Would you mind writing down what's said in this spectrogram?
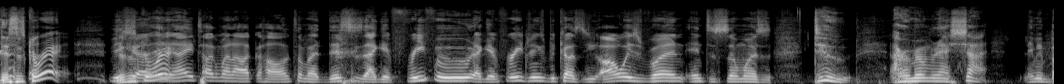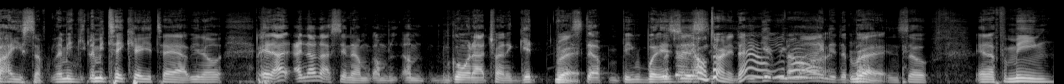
This is correct. This is correct. I ain't talking about alcohol. I'm talking about this is I get free food, I get free drinks because you always run into someone who says, dude, I remember that shot. Let me buy you something. Let me let me take care of your tab. You know, and I and I'm not saying I'm I'm, I'm going out trying to get Right. stuff from people, but it's you just don't turn it down, You get you know. reminded about Right. it, and so and uh, for me,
